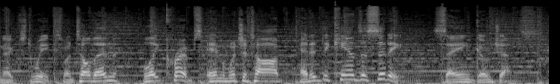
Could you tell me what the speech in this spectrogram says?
next week. So until then, Blake Cripps in Wichita headed to Kansas City saying go Jets.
